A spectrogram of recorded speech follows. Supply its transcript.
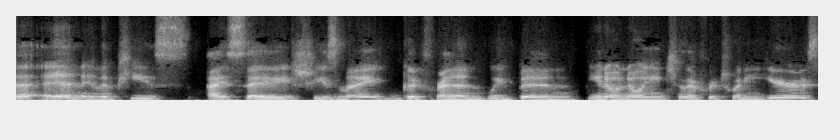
that and in the piece i say she's my good friend. We've been you know knowing each other for 20 years.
